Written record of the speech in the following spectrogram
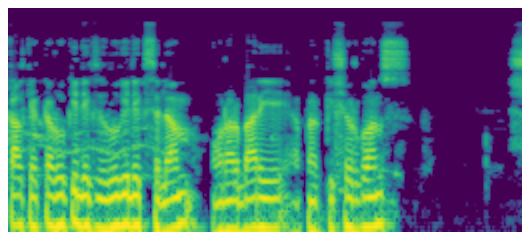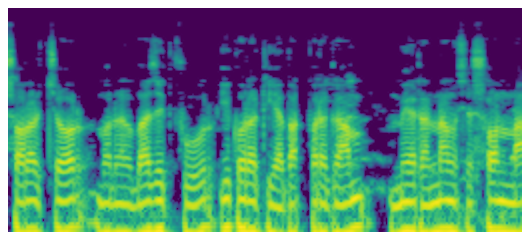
কালকে একটা রোগী দেখছি রোগী দেখছিলাম। ওনার বাড়ি আপনার কিশোরগঞ্জ, সরারচর মানে বাজেটপুর ইকরাটিয়া, বাগপাড়া গ্রাম। মেয়েটার নাম হচ্ছে স্বর্ণা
